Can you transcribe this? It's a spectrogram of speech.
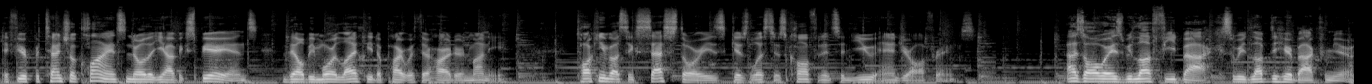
If your potential clients know that you have experience, they'll be more likely to part with their hard earned money. Talking about success stories gives listeners confidence in you and your offerings. As always, we love feedback, so we'd love to hear back from you.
